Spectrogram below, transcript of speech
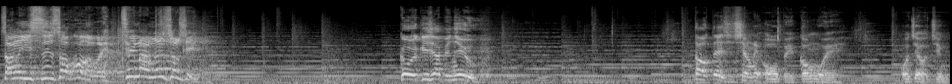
张医师所讲的话，千万不能相信。各位记者朋友，到底是谁在乌白讲话？我才有证据。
